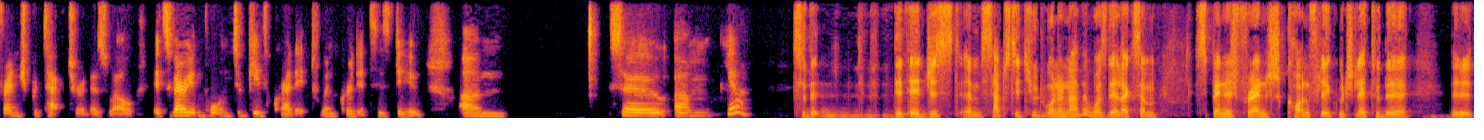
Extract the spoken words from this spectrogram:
French protectorate as well. It's very important to give credit when credit is due. Um, so um, yeah. So the, did they just um, substitute one another? Was there like some Spanish-French conflict which led to the, the,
